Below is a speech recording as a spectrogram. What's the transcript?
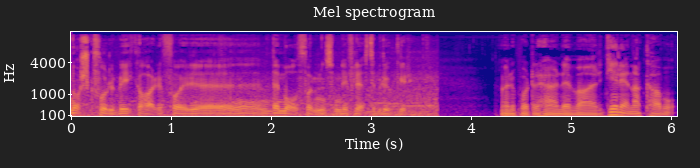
norsk foreløpig ikke har det for uh, den målformen som de fleste bruker. Reporter her, det var Jelena Kabo.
